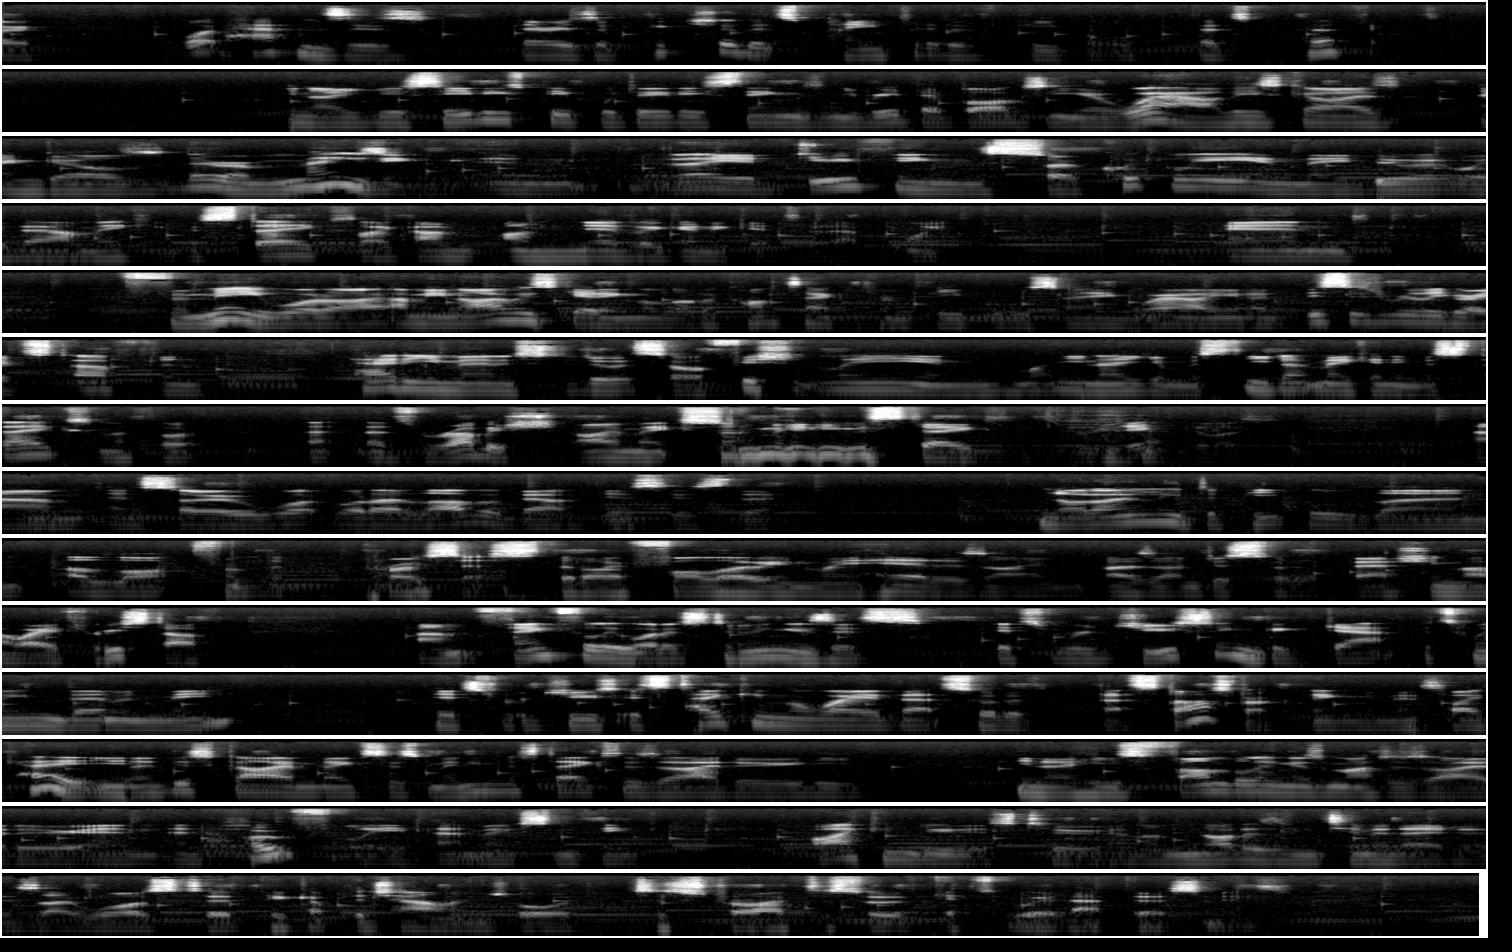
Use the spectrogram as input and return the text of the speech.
what happens is there is a picture that's painted of people that's perfect you know, you see these people do these things and you read their blogs and you go, wow, these guys and girls, they're amazing. And they do things so quickly and they do it without making mistakes. Like, I'm, I'm never going to get to that point. And for me, what I, I mean, I was getting a lot of contact from people saying, wow, you know, this is really great stuff. And how do you manage to do it so efficiently? And, you know, you, mis- you don't make any mistakes. And I thought, that, that's rubbish. I make so many mistakes. It's ridiculous. Um, and so, what, what I love about this is that not only do people learn a lot from the process that I follow in my head as I'm as I'm just sort of bashing my way through stuff. Um, thankfully, what it's doing is it's it's reducing the gap between them and me. It's reduce it's taking away that sort of that starstruck thing, and it's like, hey, you know, this guy makes as many mistakes as I do. He, you know, he's fumbling as much as I do, and and hopefully that makes him think I can do this too, and I'm not as intimidated as I was to pick up the challenge or to strive to sort of get to where that person is.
